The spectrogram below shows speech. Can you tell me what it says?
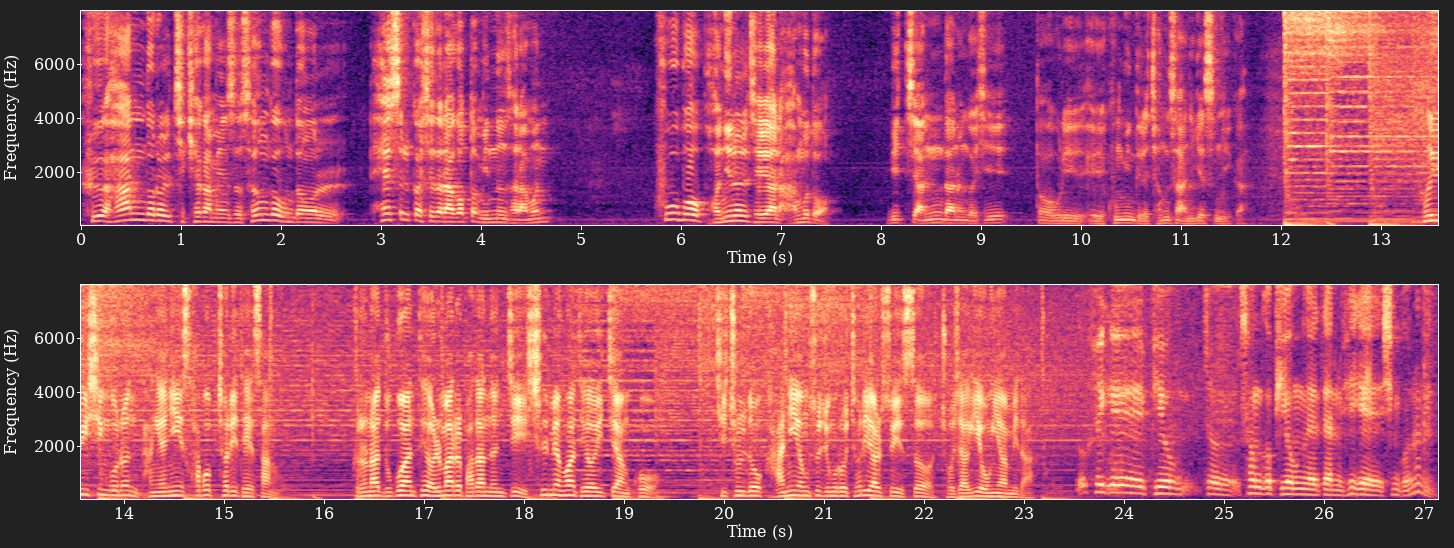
그 한도를 지켜가면서 선거운동을 했을 것이다라고 또 믿는 사람은 후보 본인을 제외한 아무도 믿지 않는다는 것이 또 우리 국민들의 정서 아니겠습니까? 허위 신고는 당연히 사법 처리 대상. 그러나 누구한테 얼마를 받았는지 실명화되어 있지 않고 지출도 간이 영수증으로 처리할 수 있어 조작이 용이합니다. 그 회계 비용, 저 선거 비용에 대한 회계 신고는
